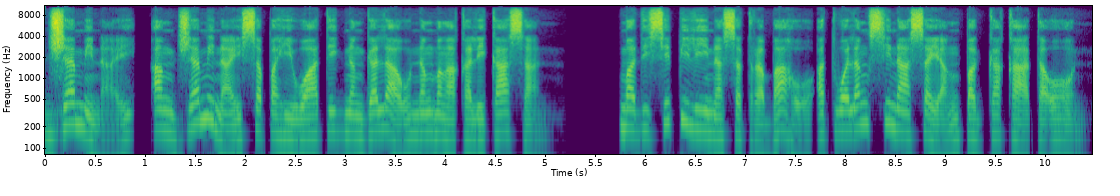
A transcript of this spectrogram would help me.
Gemini, ang Gemini sa pahiwatig ng galaw ng mga kalikasan. Madisipilina sa trabaho at walang sinasayang pagkakataon.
